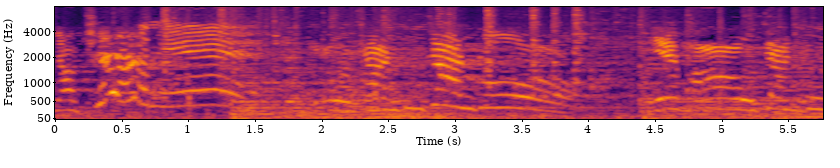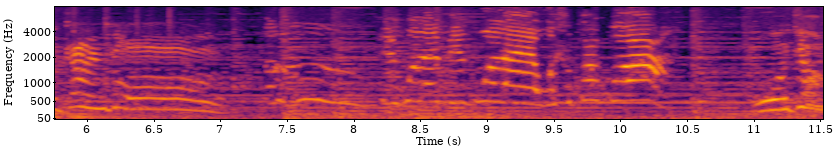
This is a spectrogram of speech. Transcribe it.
要吃了你！给我站住！站住！别跑！站住！站住！别过来！别过来！我是呱呱！我要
